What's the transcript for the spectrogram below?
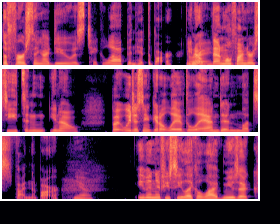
the first thing i do is take a lap and hit the bar you know then we'll find our seats and you know but we just need to get a lay of the land and let's find the bar Yeah. even if you see like a live music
